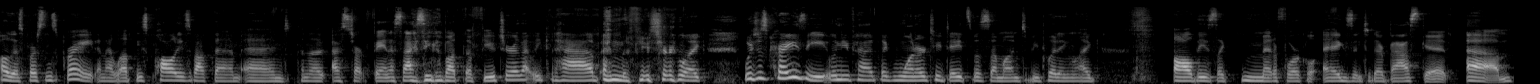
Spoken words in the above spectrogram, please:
oh, this person's great and I love these qualities about them. And then I start fantasizing about the future that we could have and the future, like, which is crazy when you've had like one or two dates with someone to be putting like all these like metaphorical eggs into their basket um,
